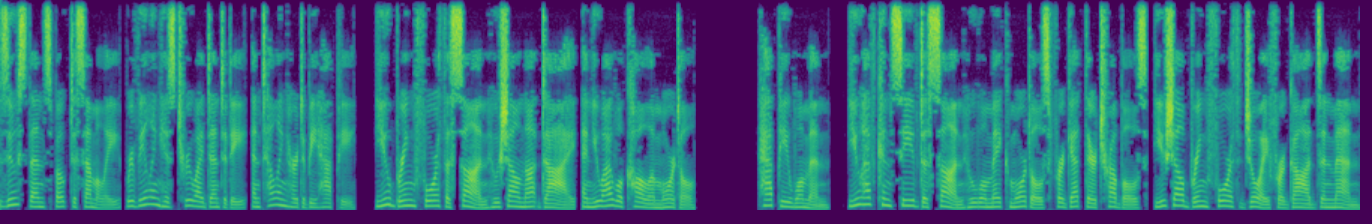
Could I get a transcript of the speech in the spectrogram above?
Zeus then spoke to Semele, revealing his true identity, and telling her to be happy. You bring forth a son who shall not die, and you I will call immortal. Happy woman! You have conceived a son who will make mortals forget their troubles, you shall bring forth joy for gods and men.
